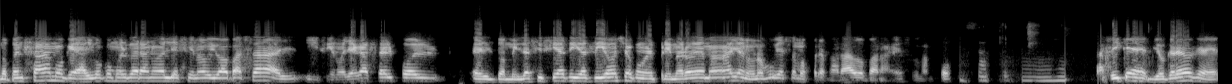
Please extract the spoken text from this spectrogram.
No pensábamos que algo como el verano del 19 iba a pasar. Y si no llega a ser por el 2017 y 18 con el primero de mayo, no nos hubiésemos preparado para eso tampoco. Exacto. Así que yo creo que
